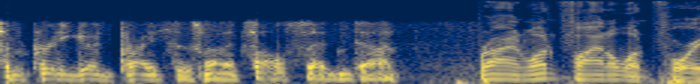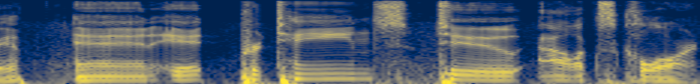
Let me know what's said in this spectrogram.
some pretty good prices when it's all said and done. Brian, one final one for you, and it pertains to Alex Killorn.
